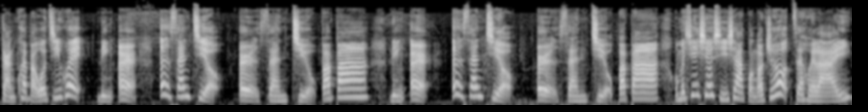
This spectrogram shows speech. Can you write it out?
赶快把握机会，零二二三九二三九八八，零二二三九二三九八八。我们先休息一下广告，之后再回来。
